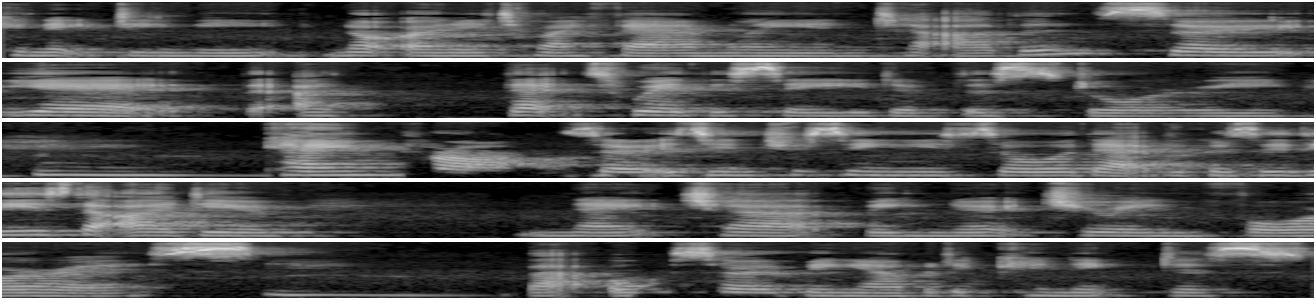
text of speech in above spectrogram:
connecting me not only to my family and to others. So yeah, I, that's where the seed of the story mm. came from. So it's interesting you saw that because it is the idea of nature being nurturing for us, mm. but also being able to connect us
